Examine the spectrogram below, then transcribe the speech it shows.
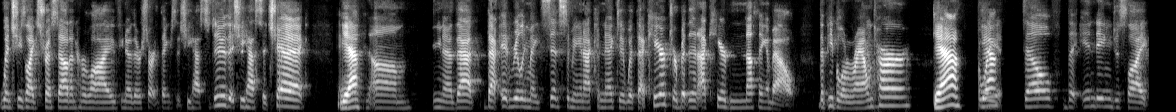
When she's like stressed out in her life, you know, there are certain things that she has to do that she has to check. Yeah. And, um, you know that that it really made sense to me, and I connected with that character. But then I cared nothing about the people around her. Yeah. Yeah. story itself, the ending, just like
